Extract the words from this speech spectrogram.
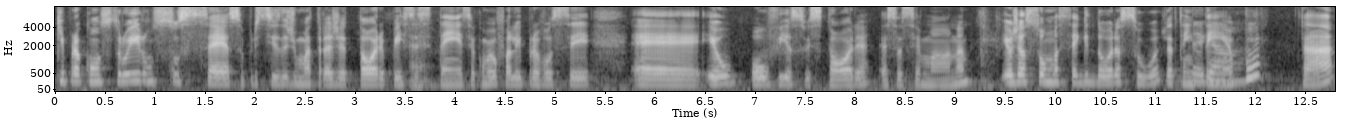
que para construir um sucesso precisa de uma trajetória, persistência. É. Como eu falei para você, é, eu ouvi a sua história essa semana. Eu já sou uma seguidora sua, já tem Legal. tempo, tá?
